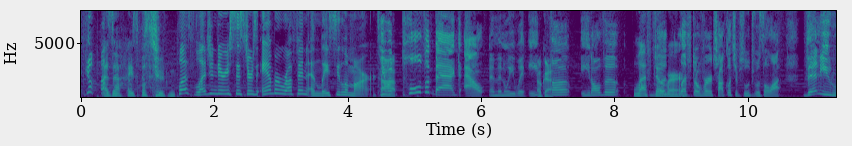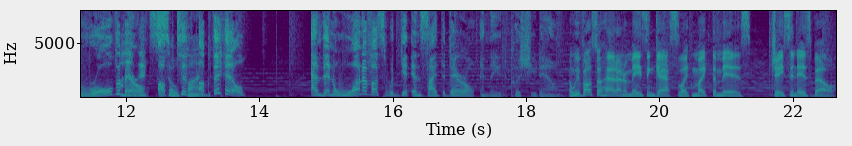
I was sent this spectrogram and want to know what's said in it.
as a high school student. Plus, legendary sisters Amber Ruffin and Lacey Lamar. You would pull the bag out, and then we would eat Okay. the eat all the Leftover. the leftover chocolate chips, which was a lot. Then you'd roll the Oh, barrel that's up so to fun. up the hill, and then one of us would get inside the barrel, and they'd push you down. And we've also had on amazing guests like Mike the Miz, Jason Isbell,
